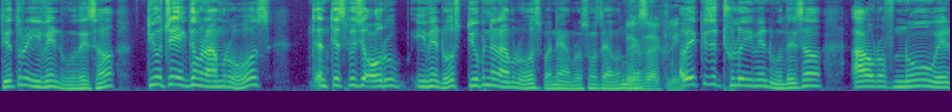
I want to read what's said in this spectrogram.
त्यत्रो इभेन्ट हुँदैछ। त्यो चाहिँ एकदम राम्रो होस्। अनि त्यसपछि अरू इभेन्ट होस् त्यो पनि राम्रो होस् भन्ने हाम्रो सोचाइ हो नि एक्ज्याक्टली अब एकैचोटि ठुलो इभेन्ट हुँदैछ आउट अफ नो वेयर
